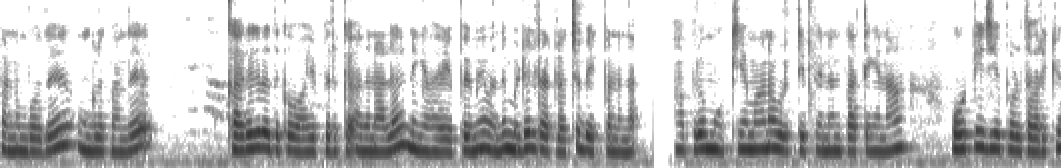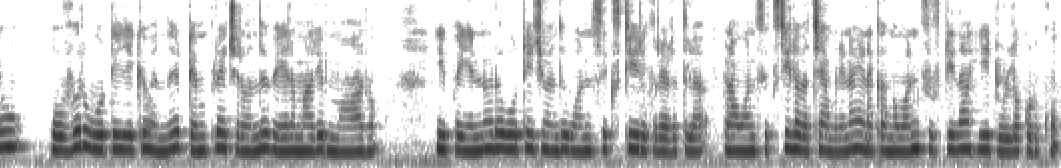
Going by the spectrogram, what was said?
பண்ணும்போது உங்களுக்கு வந்து கருகிறதுக்கு வாய்ப்பு இருக்குது அதனால் நீங்கள் எப்போயுமே வந்து மிடில் ரேக்கில் வச்சு பேக் பண்ணுங்கள் அப்புறம் முக்கியமான ஒரு டிப் என்னென்னு பார்த்தீங்கன்னா ஓடிஜியை பொறுத்த வரைக்கும் ஒவ்வொரு ஓடிஜிக்கும் வந்து டெம்ப்ரேச்சர் வந்து வேறு மாதிரி மாறும். இப்போ என்னோடய ஓடிஜி வந்து ஒன் சிக்ஸ்டி இருக்கிற இடத்துல இப்போ நான் ஒன் சிக்ஸ்டியில் வச்சேன் அப்படின்னா எனக்கு அங்கே ஒன் ஃபிஃப்டி தான் ஹீட் உள்ளே கொடுக்கும்.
